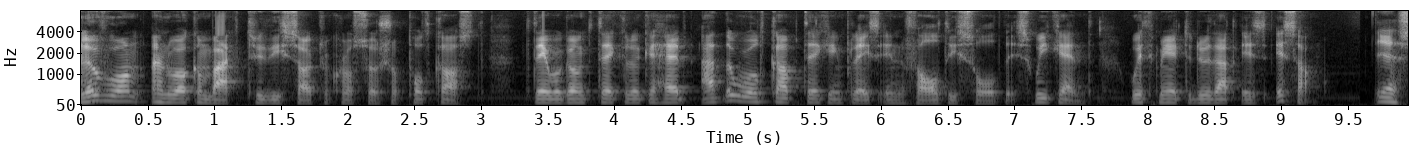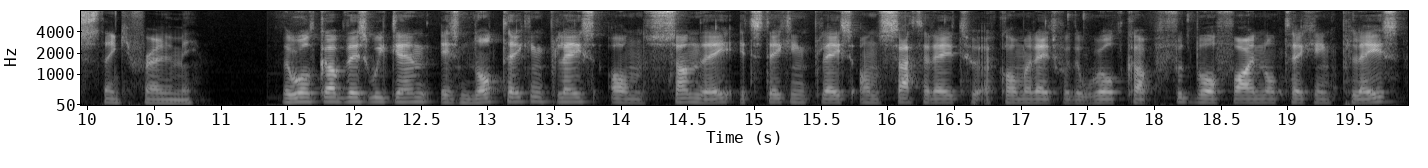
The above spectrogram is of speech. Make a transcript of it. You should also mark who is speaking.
Speaker 1: Hello, everyone, and welcome back to the Cyclocross Social Podcast. Today, we're going to take a look ahead at the World Cup taking place in Val di Sole this weekend. With me to do that is Issam.
Speaker 2: Yes, thank you for having me.
Speaker 1: The World Cup this weekend is not taking place on Sunday, it's taking place on Saturday to accommodate for the World Cup football final taking place.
